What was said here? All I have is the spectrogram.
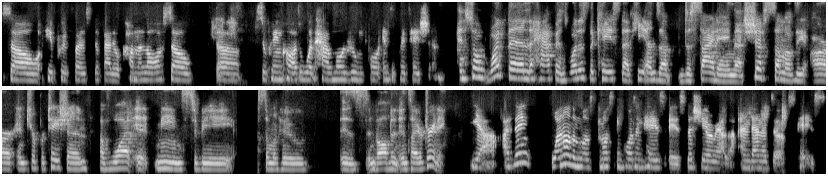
So he prefers the federal common law. So the Supreme Court would have more room for interpretation. And so, what then happens? What is the case that he ends up deciding that shifts some of the our interpretation of what it means to be someone who is involved in insider trading? Yeah, I think one of the most most important case is the Chiarella and then the Dirks case.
